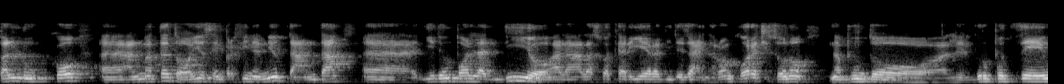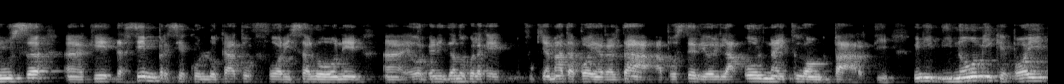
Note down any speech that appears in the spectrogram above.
Pallucco eh, al mattatoio, sempre fine anni 80, eh, diede un po' l'addio alla, alla, sua carriera di designer. Ancora ci sono appunto il gruppo Zeus eh, che da sempre si è collocato fuori salone, eh, organizzando quella che fu chiamata poi in realtà a posteriori la All Night Long Party. Quindi di nomi che poi,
